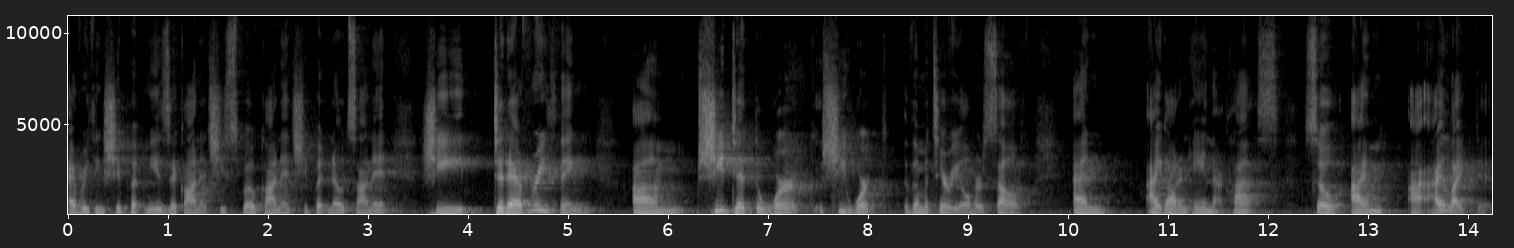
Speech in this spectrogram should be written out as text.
everything. She put music on it, she spoke on it, she put notes on it, she did everything. Um, she did the work. She worked the material herself and I got an A in that class. So I'm, I, I liked it.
